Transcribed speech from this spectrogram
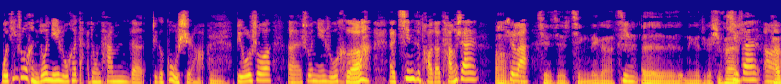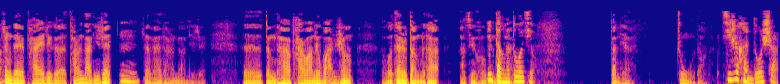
我听说很多您如何打动他们的这个故事哈、嗯比如说呃说您如何呃亲自跑到唐山，啊，是吧？去去请那个请呃那个这个徐帆，徐帆啊他正在拍这个《唐山大地震》，嗯在拍《唐山大地震》，呃，等他拍完了晚上，我在这等着他啊，最后你等了多久？半天，中午到的，其实很多事儿，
